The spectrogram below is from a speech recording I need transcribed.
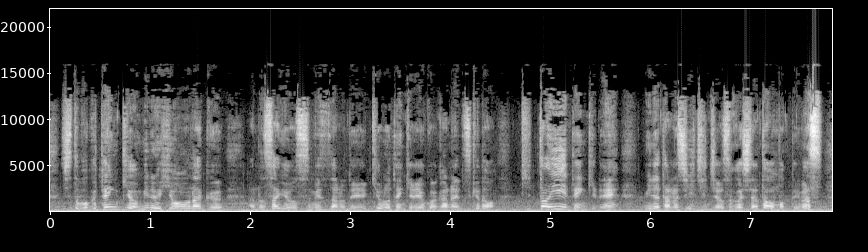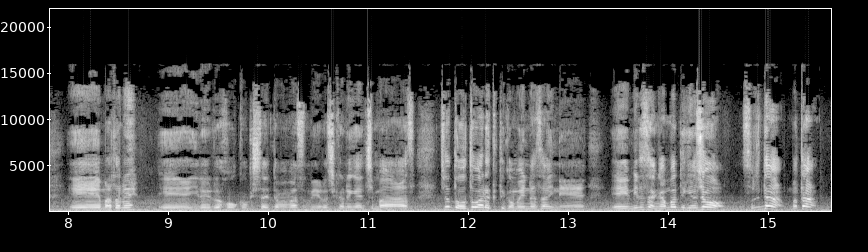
ちょっと僕天気を見る暇もなくあの作業を進めてたので今日の天気はよくわかんないですけどきっといい天気でねみんな楽しい一日を過ごしたと思っています、えー、またね、えー、いろいろ報告したいと思いますのでよろしくお願いします。ちょっと音悪くてごめんなさいね、えー、皆さん頑張っていきましょう。それではまた!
